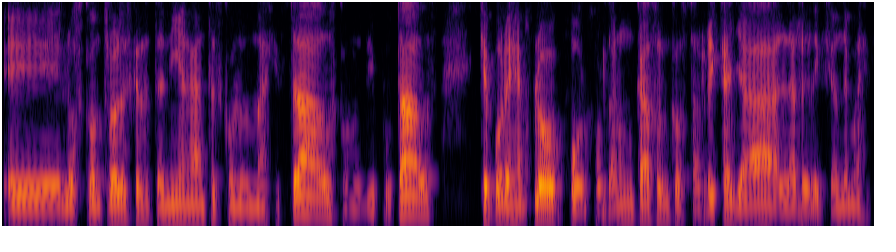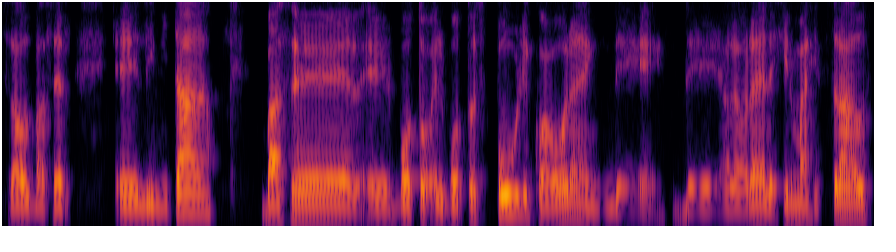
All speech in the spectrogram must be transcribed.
eh, los controles que se tenían antes con los magistrados, con los diputados, que por ejemplo, por, por dar un caso en Costa Rica, ya la reelección de magistrados va a ser eh, limitada va a ser el voto, el voto es público ahora en, de, de, a la hora de elegir magistrados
